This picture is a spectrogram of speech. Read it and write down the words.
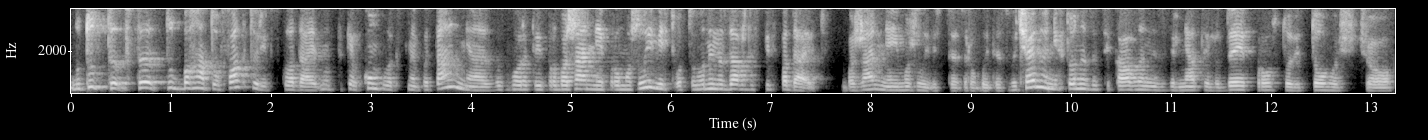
Ну тут все тут багато факторів складає. Ну таке комплексне питання. Ви говорите і про бажання, і про можливість. От вони не завжди співпадають. Бажання і можливість це зробити. Звичайно, ніхто не зацікавлений звільняти людей просто від того, що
